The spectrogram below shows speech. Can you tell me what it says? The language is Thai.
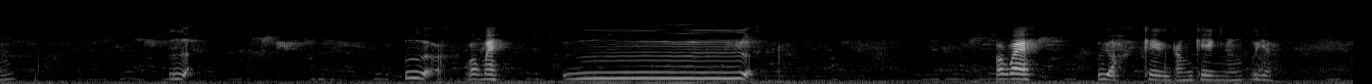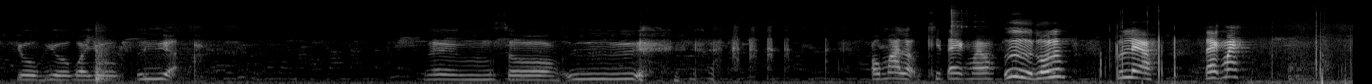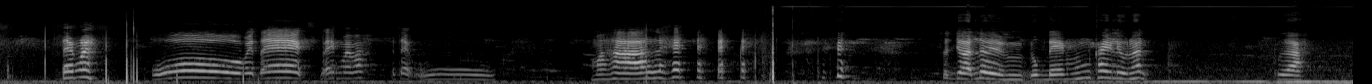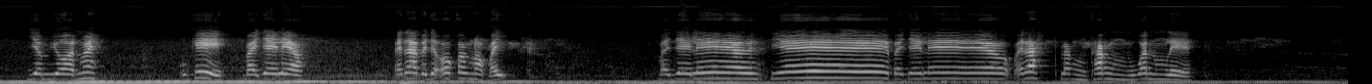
งเอื้อเอื้อบอกไหมเอื้อออกไปเอื้อเข่งกังเข่งกังเอื้อโยกโยกว่าโยกเอื้อหนึ่งสองอื้อเอามาแล้วขี้แตกไหมวะอื้อล้นล้นเลยอะแตกไหม แตกไหมโอ้ไม่แตกแตกไหมวะไม่แตกอู้มาหาแล้วสุดยอดเลยลูกแดงมันใครเร็วนั่นเพื่อเยี่ยมยอดไหมโอเคใบายใจแล้ว ไปได้ไปเดี๋ยวออกกล้องนอกไปใบายใจแล้ว เย้ใบายใจแล้ว ไปละหลังทั้งวันงเลย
